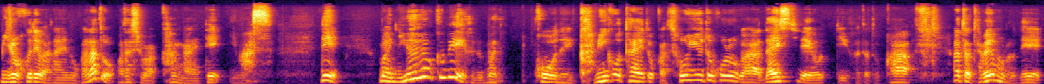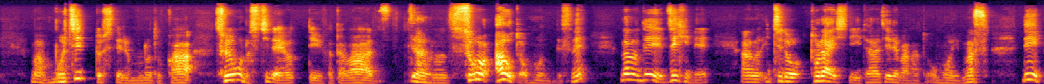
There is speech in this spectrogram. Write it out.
魅力ではないのかなと私は考えています。で、まあ、ニューヨークベーグル、まあ、こうね、噛み応えとかそういうところが大好きだよっていう方とか、あとは食べ物で、まあ、もちっとしてるものとか、そういうもの好きだよっていう方は、あの、すごい合うと思うんですね。なので、ぜひね、あの、一度トライしていただければなと思います。で、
